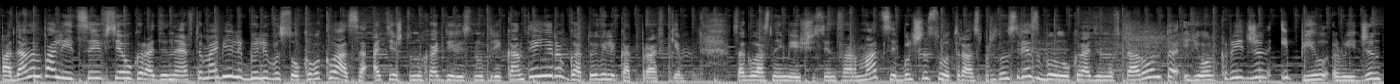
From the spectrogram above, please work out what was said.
По данным полиции, все украденные автомобили были высокого класса, а те, что находились внутри контейнеров, готовили к отправке. Согласно имеющейся информации, большинство транспортных средств было украдено в Торонто, Йорк Риджин и Пил Риджин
